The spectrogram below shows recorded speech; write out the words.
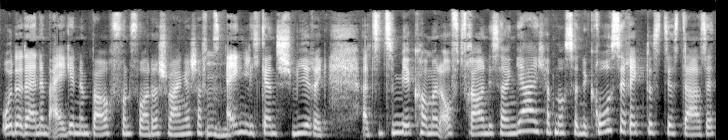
oder deinem eigenen Bauch von vor der Schwangerschaft? Mhm. Das ist eigentlich ganz schwierig. Also zu mir kommen oft Frauen, die sagen, ja, ich habe noch so eine große Rektusdiastase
